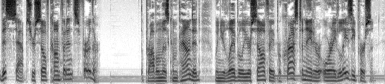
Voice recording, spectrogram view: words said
This saps your self confidence further. The problem is compounded when you label yourself a procrastinator or a lazy person.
